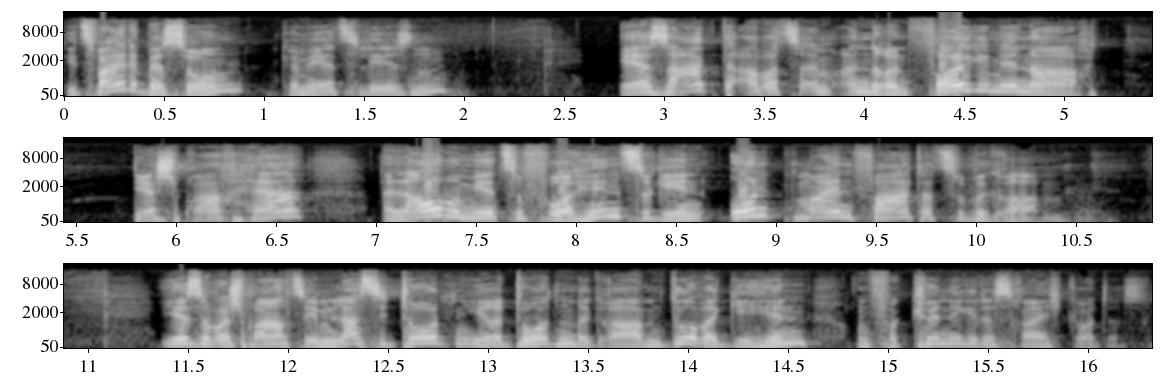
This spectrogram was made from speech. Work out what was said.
Die zweite Person, können wir jetzt lesen, er sagte aber zu einem anderen, folge mir nach. Der sprach, Herr, erlaube mir zuvor hinzugehen und meinen Vater zu begraben. Jesus aber sprach zu ihm, lass die Toten ihre Toten begraben, du aber geh hin und verkündige das Reich Gottes.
